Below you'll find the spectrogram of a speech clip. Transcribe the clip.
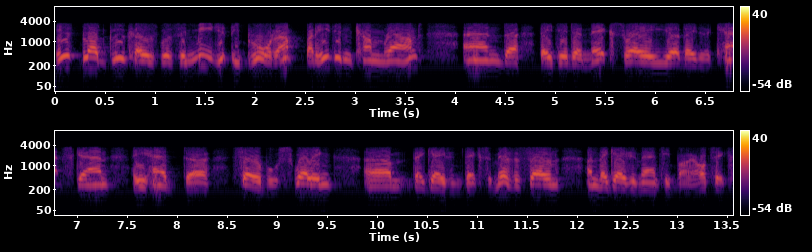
His blood glucose was immediately brought up, but he didn't come round and uh, they did an X-ray, uh, they did a CAT scan. He had uh, cerebral swelling. Um, they gave him dexamethasone, and they gave him antibiotics.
